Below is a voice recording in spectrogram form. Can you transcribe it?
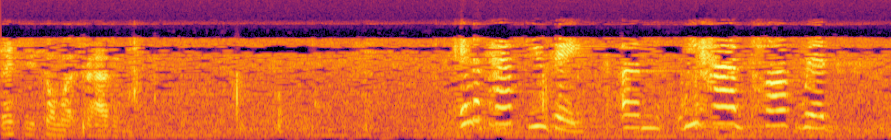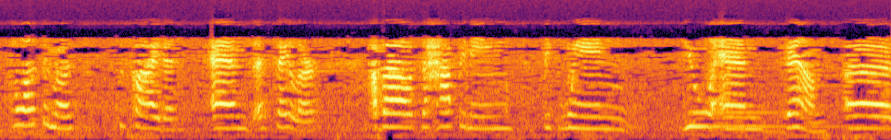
Thank you so much for having me. In the past few days, um, we have talked with Polyphemus, Poseidon, and a sailor about the happening between you and them. Uh,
